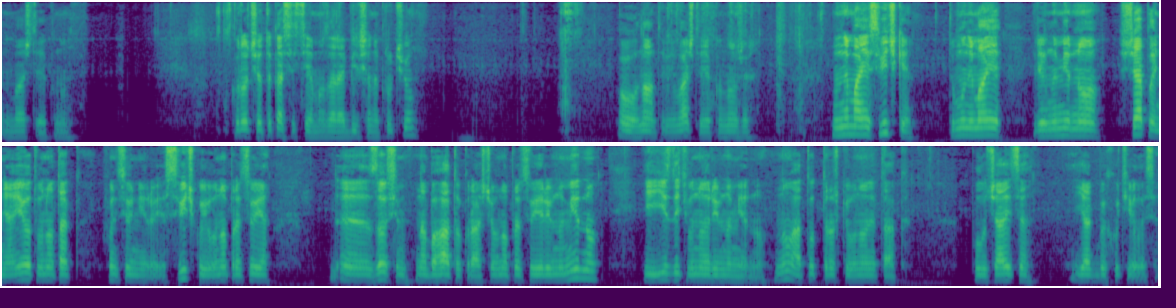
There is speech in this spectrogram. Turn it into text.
Бачите, як воно. Коротше, така система. Зараз я більше накручу. О, на тобі, бачите, як воно вже. Ну, немає свічки, тому немає рівномірного щеплення, і от воно так функціонує. З свічкою воно працює е, зовсім набагато краще. Воно працює рівномірно і їздить воно рівномірно. Ну, а тут трошки воно не так. Получається, як би хотілося.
